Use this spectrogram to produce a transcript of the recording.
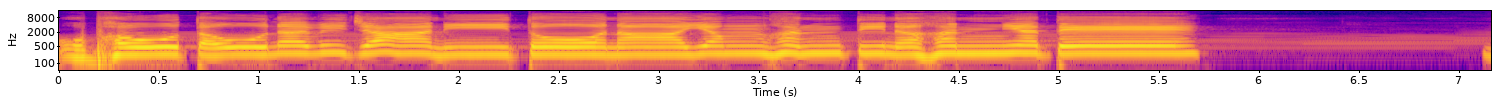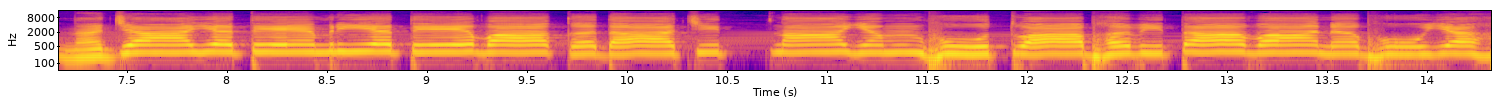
उभौ तौ न विजानीतो नायं हन्ति न हन्यते। न जायते म्रियते वा कदाचित् नायं भूत्वा भविता वा न भूयः।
